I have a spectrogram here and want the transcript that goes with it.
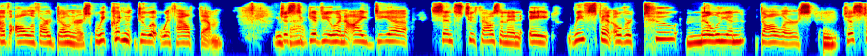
of all of our donors we couldn't do it without them you just bet. to give you an idea since 2008 we've spent over 2 million dollars mm. just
